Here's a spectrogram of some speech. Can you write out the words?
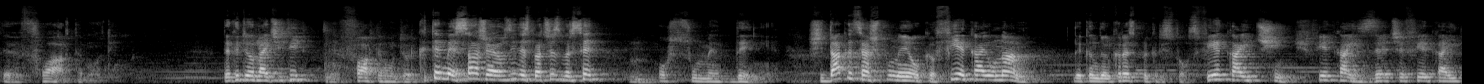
De foarte mult timp. De câte ori l-ai citit? De foarte multe ori. Câte mesaje ai auzit despre acest verset? O sumedenie. Și dacă ți-aș spune eu că fie că ai un an de când îl crezi pe Hristos, fie că ai 5, fie că ai 10, fie că ai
